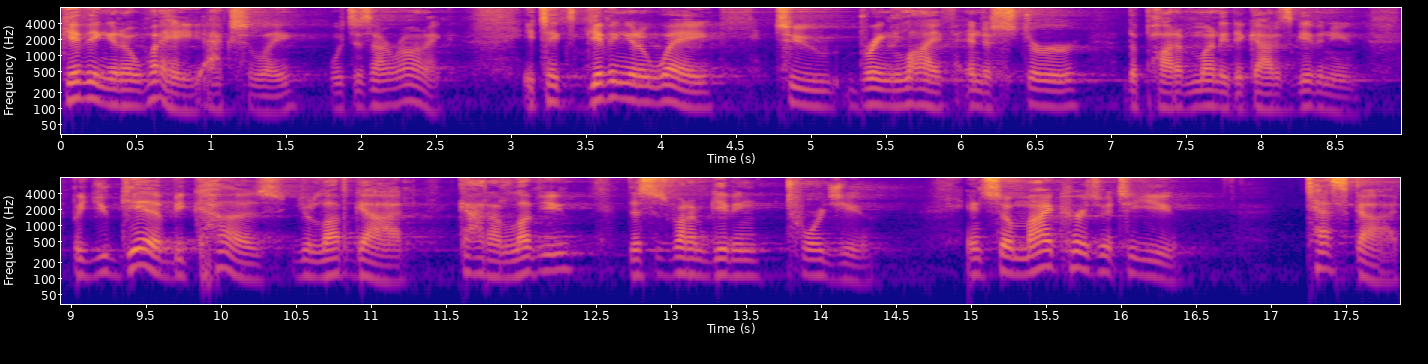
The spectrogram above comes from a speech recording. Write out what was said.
giving it away actually which is ironic it takes giving it away to bring life and to stir the pot of money that God has given you. But you give because you love God. God, I love you. This is what I'm giving towards you. And so, my encouragement to you test God.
